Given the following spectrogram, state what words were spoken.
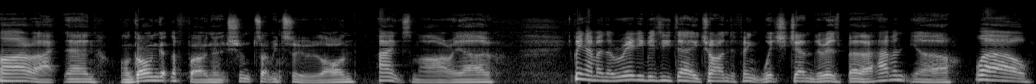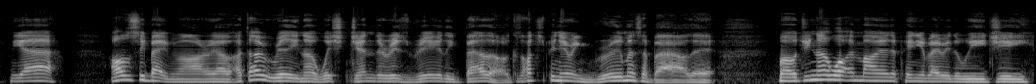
Alright then. I'll go and get the phone and it shouldn't take me too long. Thanks, Mario. Been having a really busy day trying to think which gender is better, haven't you? Well, yeah. Honestly, baby Mario, I don't really know which gender is really better, because I've just been hearing rumours about it. Well, do you know what, in my own opinion, baby Luigi?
